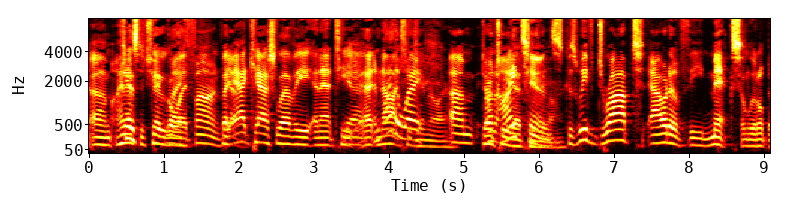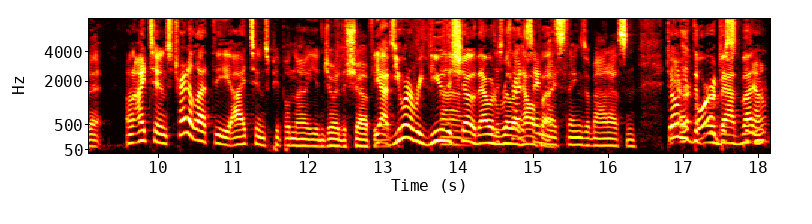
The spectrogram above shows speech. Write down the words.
Um, I'd Just have to check Google my it. phone. But yeah. at Cash Levy and at T Yeah. at and not way, TJ Miller. Um, Don't on tweet iTunes because we've dropped out of the mix a little bit. On iTunes, try to let the iTunes people know you enjoy the show. If you Yeah, if you want to review the show, that would just really try to help say us. Nice things about us, and Don't hit the bird just, bath button. You know,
